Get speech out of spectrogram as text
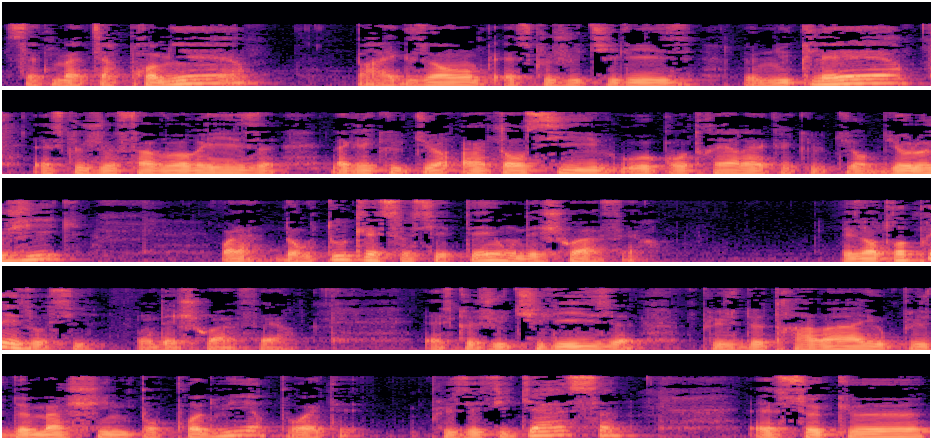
cette matière première? Par exemple, est-ce que j'utilise le nucléaire? Est-ce que je favorise l'agriculture intensive ou au contraire l'agriculture biologique? Voilà, donc toutes les sociétés ont des choix à faire. Les entreprises aussi ont des choix à faire. Est-ce que j'utilise plus de travail ou plus de machines pour produire, pour être plus efficace? Est-ce que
